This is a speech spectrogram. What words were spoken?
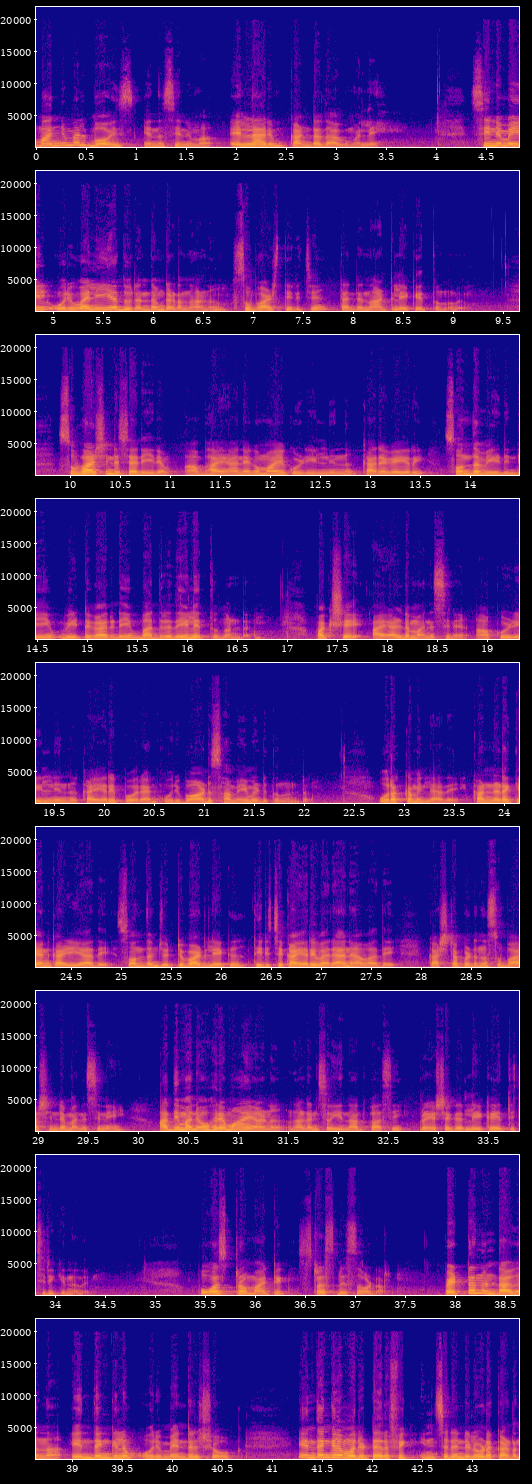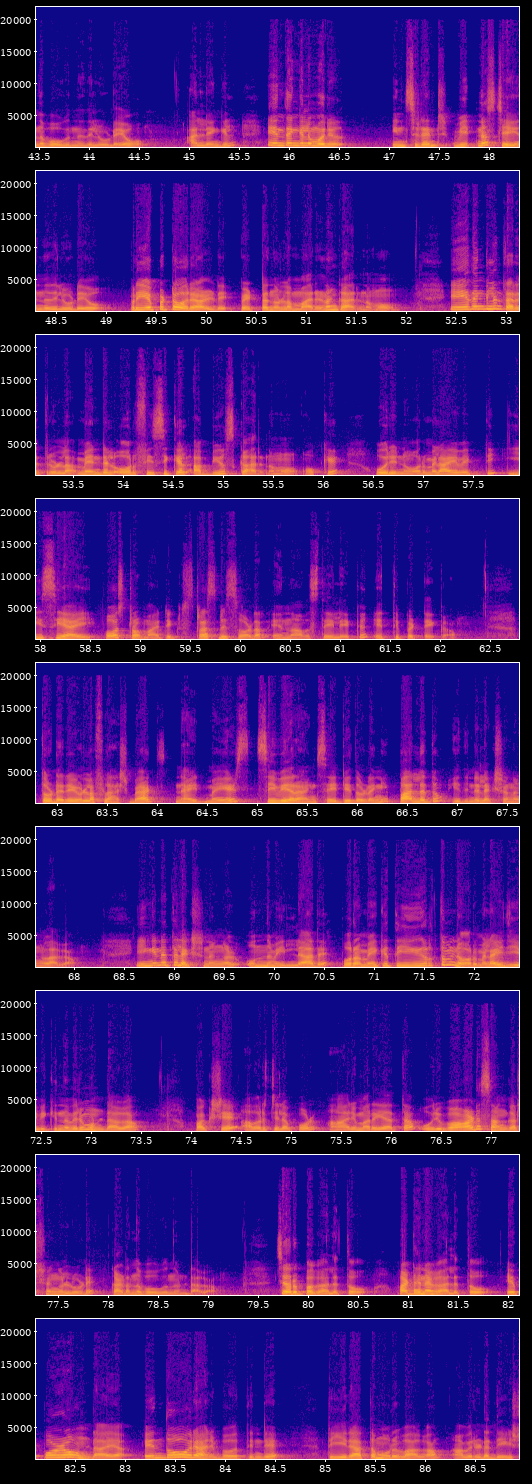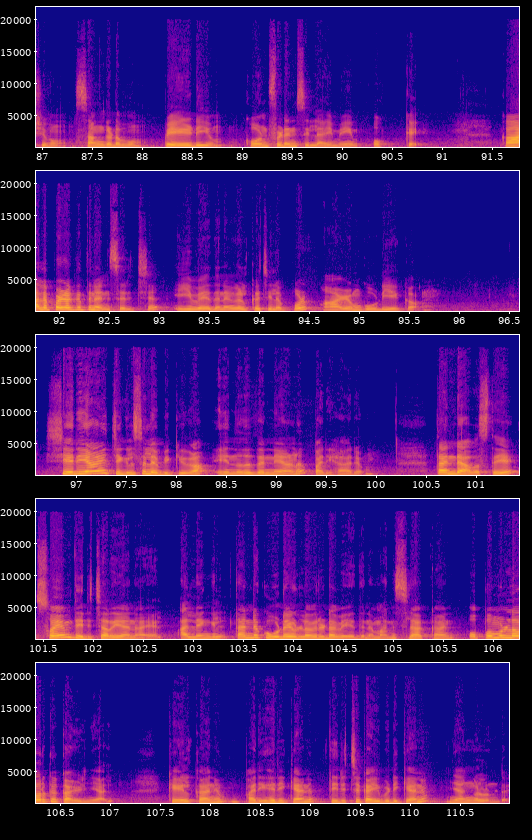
Manjummel boys എന്ന cinema എല്ലാവരും കണ്ടതാകുമല്ലേ? സിനിമയിൽ ഒരു വലിയ ദുരന്തം കടന്നാണ് സുഭാഷ് തിരിച്ച് തന്റെ നാട്ടിലേക്ക് എത്തുന്നത്. സുഭാഷിന്റെ ശരീരം ആ ഭയാനകമായ കുഴിയിൽ നിന്ന് കരകയറി സ്വന്തം വീടിന്റെയും വീട്ടുകാരുടെയും ഭദ്രതയിൽ എത്തുന്നുണ്ട്. പക്ഷേ അയാളുടെ മനസ്സിന് ആ കുഴിയിൽ നിന്ന് കയറിപ്പോരാൻ ഒരുപാട് സമയമെടുക്കുന്നുണ്ട്. ഉറക്കമില്ലാതെ കണ്ണടയ്ക്കാൻ കഴിയാതെ സ്വന്തം ചുറ്റുപാടിലേക്ക് തിരിച്ച് കയറി വരാനാവാതെ കഷ്ടപ്പെടുന്ന സുഭാഷിന്റെ മനസ്സിനെ അതിമനോഹരമായാണ് നടൻ ശ്രീനാഥ് ഭാസി പ്രേക്ഷകരിലേക്ക് എത്തിച്ചിരിക്കുന്നത്. Post traumatic stress disorder. പെട്ടെന്നുണ്ടാകുന്ന എന്തെങ്കിലും ഒരു മെന്റൽ ഷോക്ക് എന്തെങ്കിലും ഒരു ടെറിഫിക് ഇൻസിഡന്റിലൂടെ കടന്നു പോകുന്നതിലൂടെയോ അല്ലെങ്കിൽ എന്തെങ്കിലും ഒരു ഇൻസിഡന്റ് വിറ്റ്നസ് ചെയ്യുന്നതിലൂടെയോ പ്രിയപ്പെട്ട ഒരാളുടെ പെട്ടെന്നുള്ള മരണം കാരണമോ ഏതെങ്കിലും തരത്തിലുള്ള മെന്റൽ ഓർ ഫിസിക്കൽ അബ്യൂസ് കാരണമോ ഒക്കെ ഒരു നോർമലായ വ്യക്തി ഈസിയായി പോസ്റ്റ് ട്രോമാറ്റിക് സ്ട്രെസ് ഡിസോർഡർ എന്ന അവസ്ഥയിലേക്ക് എത്തിപ്പെട്ടേക്കാം. തുടരെയുള്ള flashbacks nightmares severe anxiety തുടങ്ങി പലതും ഇതിന്റെ ലക്ഷണങ്ങളാകാം. ഇങ്ങനത്തെ ലക്ഷണങ്ങൾ ഒന്നുമില്ലാതെ പുറമേക്ക് തീർത്തും നോർമലായി ജീവിക്കുന്നവരും ഉണ്ടാകാം. പക്ഷേ അവർ ചിലപ്പോൾ ആരും അറിയാത്ത ഒരുപാട് സംഘർഷങ്ങളിലൂടെ കടന്നു പോകുന്നുണ്ടാകാം ചെറുപ്പകാലത്തോ പഠനകാലത്തോ എപ്പോഴോ ഉണ്ടായ എന്തോ ഒരു അനുഭവത്തിന്റെ തീരാത്ത മുറിവാകാം അവരുടെ ദേഷ്യവും സങ്കടവും പേടിയും കോൺഫിഡൻസ് ഇല്ലായ്മയും ഒക്കെ. കാലപ്പഴക്കത്തിനനുസരിച്ച് ഈ വേദനകൾക്ക് ചിലപ്പോൾ ആഴം കൂടിയേക്കാം. ശരിയായ ചികിത്സ ലഭിക്കുക എന്നത് തന്നെയാണ് പരിഹാരം. തന്റെ അവസ്ഥയെ സ്വയം തിരിച്ചറിയാനായാൽ അല്ലെങ്കിൽ തന്റെ കൂടെയുള്ളവരുടെ വേദന മനസ്സിലാക്കാൻ ഒപ്പമുള്ളവർക്ക് കഴിഞ്ഞാൽ കേൾക്കാനും പരിഹരിക്കാനും തിരിച്ച് കൈപിടിക്കാനും ഞങ്ങളുണ്ട്.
